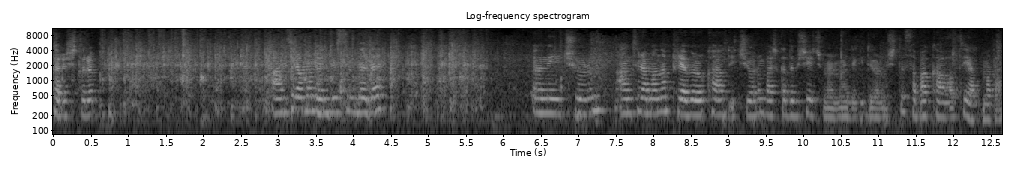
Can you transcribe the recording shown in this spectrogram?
Karıştırıp antrenman öncesinde de ne içiyorum? Antrenmana pre-workout içiyorum. Başka da bir şey içmiyorum. Öyle gidiyorum işte. Sabah kahvaltı yapmadan.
